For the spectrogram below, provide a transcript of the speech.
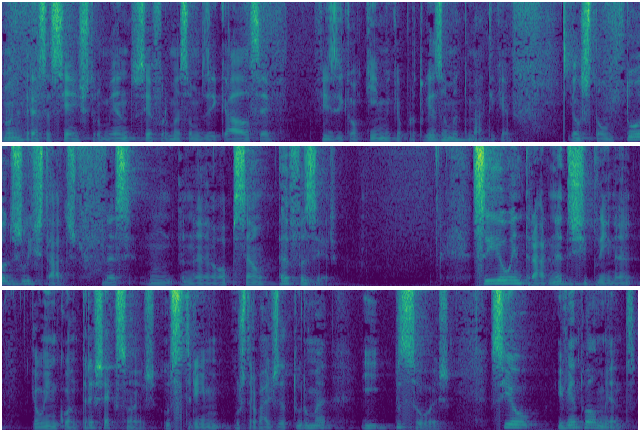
Não interessa se é instrumento, se é formação musical, se é física ou química, português ou matemática. Eles estão todos listados na, na opção a fazer. Se eu entrar na disciplina, eu encontro três secções: o stream, os trabalhos da turma e pessoas. Se eu, eventualmente,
